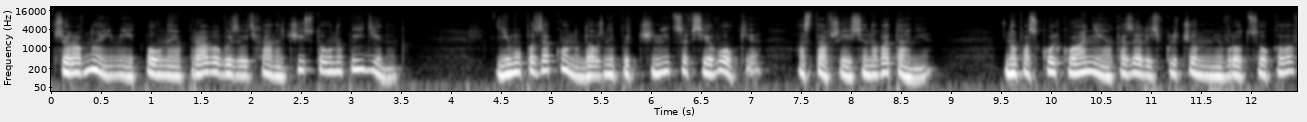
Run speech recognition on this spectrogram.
все равно имеет полное право вызвать хана Чистого на поединок. Ему по закону должны подчиниться все волки, оставшиеся на Ватане. Но поскольку они оказались включенными в род соколов,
